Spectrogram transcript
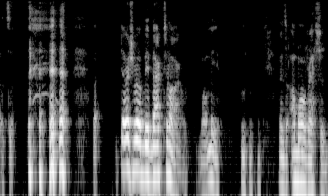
that's it. but Derek will be back tomorrow. Well, me. I'm all rested.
